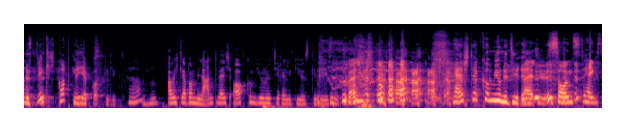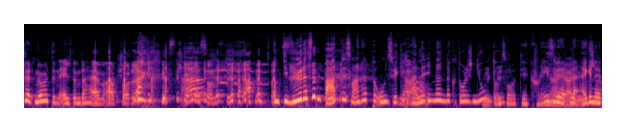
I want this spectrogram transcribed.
du hast wirklich Gott Nee, ich geliebt. habe Gott geliebt. ja? Aber ich glaube, am Land wäre ich auch community-religiös gewesen. weil, Hashtag Community-religiös. sonst hängst du halt nur mit den Eltern daheim ab, oder? Ja sonst nicht an. Und die würdesten Partys waren halt bei uns wirklich Ja. alle immer in der katholischen Jugend Wirklich? und so. Die crazy, Ja, wir ja, hatten eine eigene,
